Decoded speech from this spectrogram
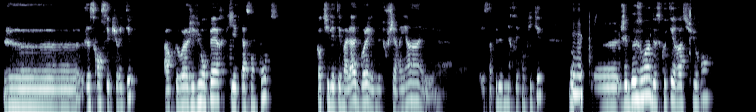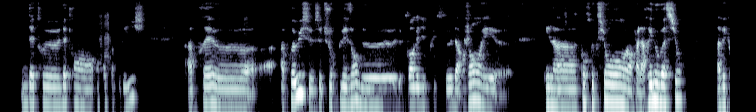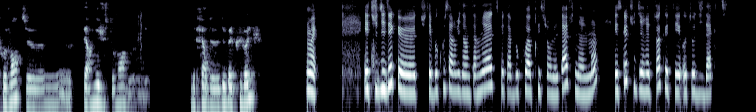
je, je, serai en sécurité. Alors que voilà, j'ai vu mon père qui était à son compte, quand il était malade, voilà, il ne touchait rien et, et ça peut devenir très compliqué. Donc, euh, j'ai besoin de ce côté rassurant d'être euh, d'être en, en contrat CDI. Après, euh, après oui, c'est toujours plaisant de, de, pouvoir gagner plus d'argent et, et la construction, enfin la rénovation avec revente permet justement de, de faire de, de belles plus-values. Ouais. Et tu disais que tu t'es beaucoup servi d'Internet, que tu as beaucoup appris sur le tas finalement. Est-ce que tu dirais de toi que tu es autodidacte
